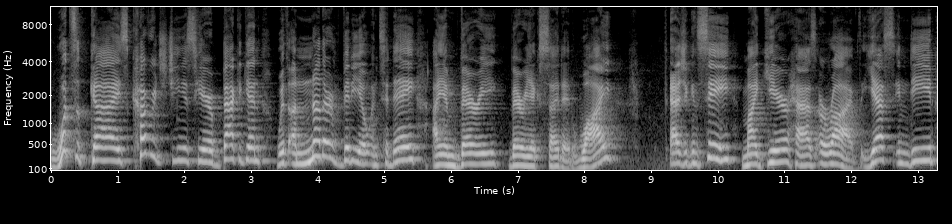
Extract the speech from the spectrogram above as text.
What's up guys, Coverage Genius here, back again with another video and today I am very, very excited. Why? As you can see, my gear has arrived. Yes, indeed,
